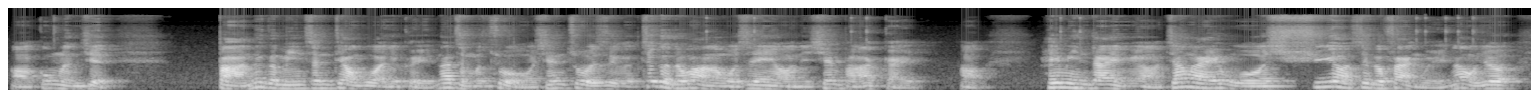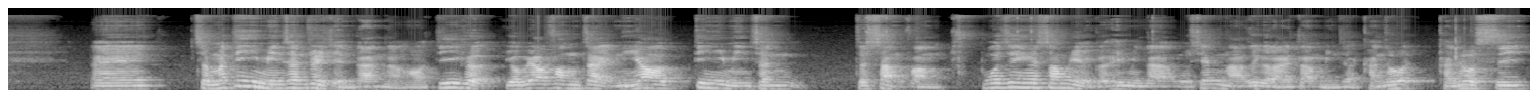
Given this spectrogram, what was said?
啊，功能键，把那个名称调过来就可以。那怎么做？我先做这个，这个的话呢，我建议哦，你先把它改啊，黑名单有没有？将来我需要这个范围，那我就。诶，怎么定义名称最简单的哈？第一个游标放在你要定义名称的上方。不过这因为上面有个黑名单，我先拿这个来当名称，Ctrl Ctrl C。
